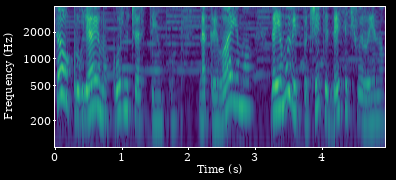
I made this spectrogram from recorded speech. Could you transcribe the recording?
та округляємо кожну частинку. Накриваємо, даємо відпочити 10 хвилинок.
